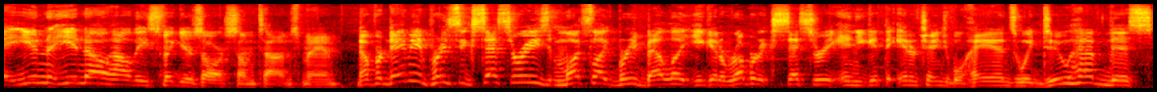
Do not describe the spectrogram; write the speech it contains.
a you, know, you know how these figures are sometimes, man. Now, for Damian Priest accessories, much like Brie Bella, you get a rubber accessory and you get the interchangeable hands. We do have this,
